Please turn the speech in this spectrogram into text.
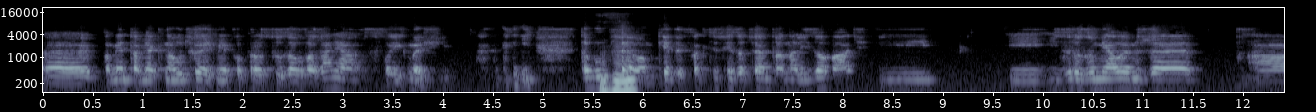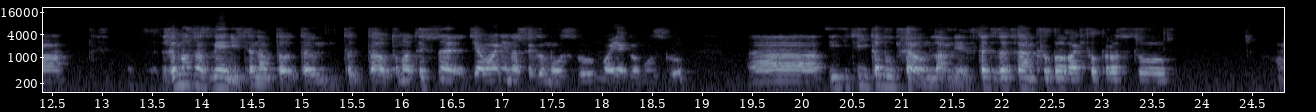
E, Pamiętam, jak nauczyłeś mnie po prostu zauważania swoich myśli. I to był Mhm. przełom, kiedy faktycznie zacząłem to analizować i, i, i zrozumiałem, że, a, że można zmienić ten auto, ten, to, to automatyczne działanie naszego mózgu, mojego mózgu, I, I to był przełom dla mnie. Wtedy zacząłem próbować po prostu e,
